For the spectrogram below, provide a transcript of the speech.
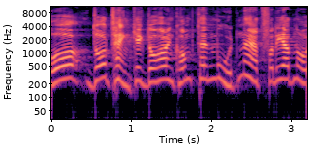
Og da tenker jeg, da har en kommet til en modenhet. fordi at nå,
